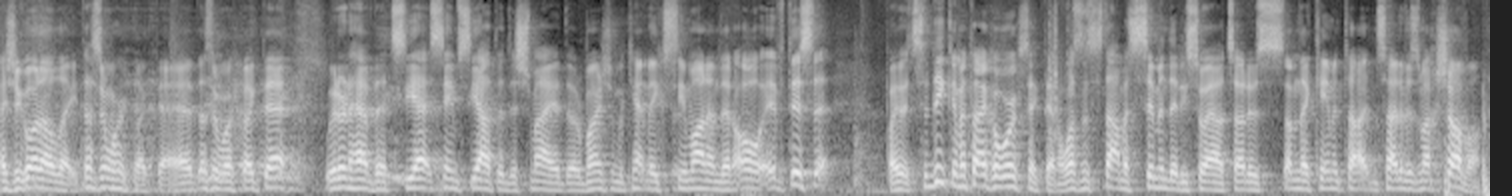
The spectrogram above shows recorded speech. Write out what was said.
I should go to LA. It doesn't work like that. It doesn't work like that. We don't have that same siyata deshmaya. The Rebbeinu we can't make simanim that, oh, if this, but tzaddikim Mataka works like that. It wasn't stam a simon that he saw outside. It was something that came inside of his machshava.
